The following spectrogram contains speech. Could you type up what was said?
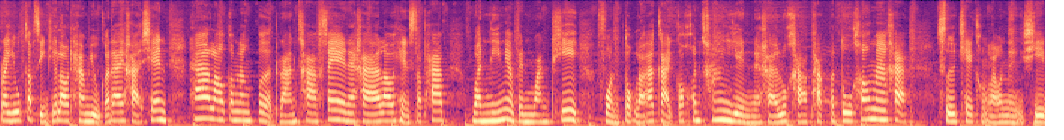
ประยุกต์กับสิ่งที่เราทำอยู่ก็ได้ค่ะ เช่น ถ้าเรากำลังเปิดร้านคาเฟ่นะคะ เราเห็นสภาพวันนี้เนี่ยเป็นวันที่ฝนตกแล้วอากาศก็ค่อนข้างเย็นนะคะ ลูกค้าผลักประตูเข้ามาค่ะซื้อเค้กของเรา 1 ชิ้น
